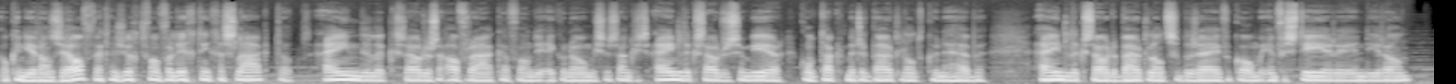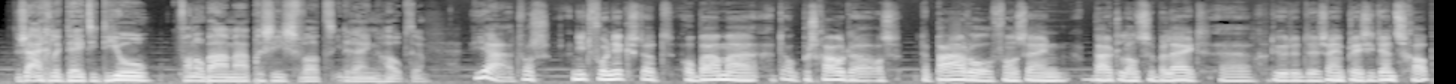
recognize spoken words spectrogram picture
Ook in Iran zelf werd een zucht van verlichting geslaakt. Dat eindelijk zouden ze afraken van die economische sancties. Eindelijk zouden ze meer contact met het buitenland kunnen hebben. Eindelijk zouden buitenlandse bedrijven komen investeren in Iran. Dus eigenlijk deed die deal van Obama precies wat iedereen hoopte. Ja, het was niet voor niks dat Obama het ook beschouwde als de parel van zijn buitenlandse beleid uh, gedurende zijn presidentschap.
